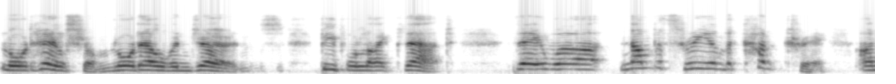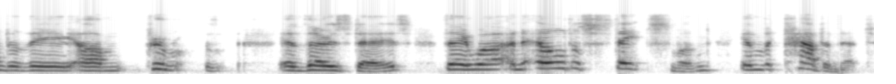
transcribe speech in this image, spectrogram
Lord Hailsham, Lord Elwyn Jones, people like that. They were number three in the country under the um, in those days. They were an elder statesman in the cabinet.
